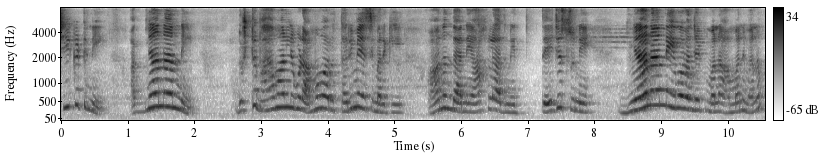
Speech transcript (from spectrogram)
చీకటిని అజ్ఞానాన్ని దుష్ట భావాల్ని కూడా అమ్మవారు తరిమేసి మనకి ఆనందాన్ని ఆహ్లాదాన్ని తేజస్సుని జ్ఞానాన్ని ఇవ్వమని చెప్పి మన అమ్మని మనం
